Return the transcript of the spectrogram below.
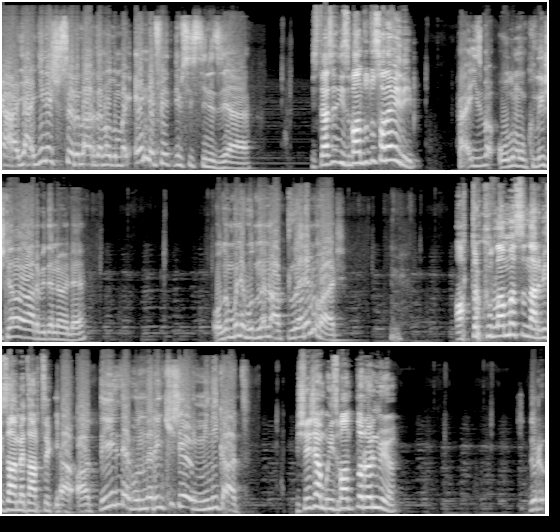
Ya ya yine şu sarılardan oğlum bak en nefret ettiğim sizsiniz ya. İstersen izbandutu sana vereyim. Ha izba oğlum o kılıç ne lan harbiden öyle? Oğlum bu ne bunların atlıları mı var? Atta kullanmasınlar bir zahmet artık. Ya at değil de bunlarınki şey minik at. Bir şey diyeceğim bu izbandutlar ölmüyor. Dur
